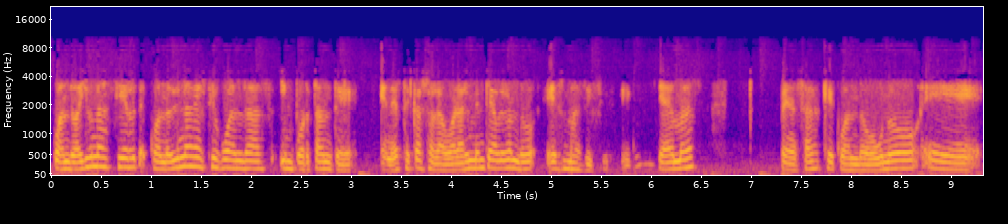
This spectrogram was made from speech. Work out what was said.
Cuando hay una cierta, cuando hay una desigualdad importante, en este caso laboralmente hablando, es más difícil. Y además pensar que cuando uno eh,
